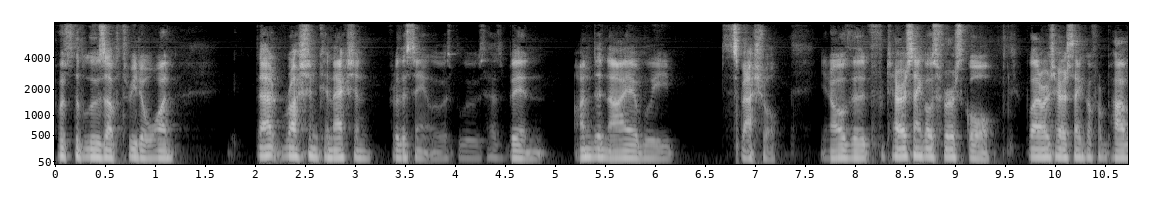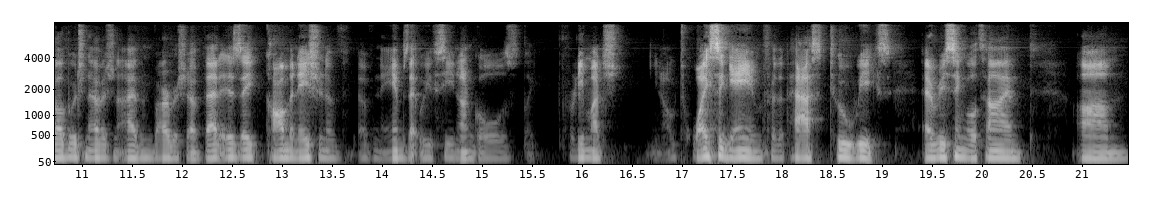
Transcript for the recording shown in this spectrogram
puts the Blues up three to one. That Russian connection for the St. Louis Blues has been undeniably special. You know, the Tarasenko's first goal, Vladimir Tarasenko from Pavel Buchnevich and Ivan Barbashev. That is a combination of, of names that we've seen on goals like pretty much, you know, twice a game for the past two weeks. Every single time um,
